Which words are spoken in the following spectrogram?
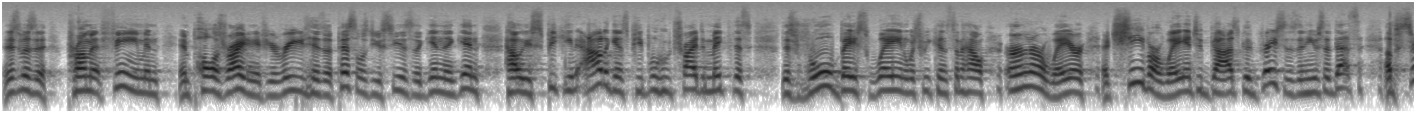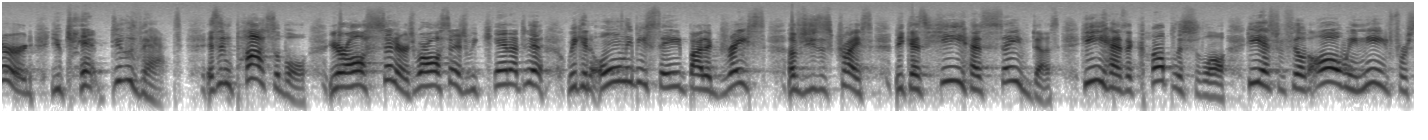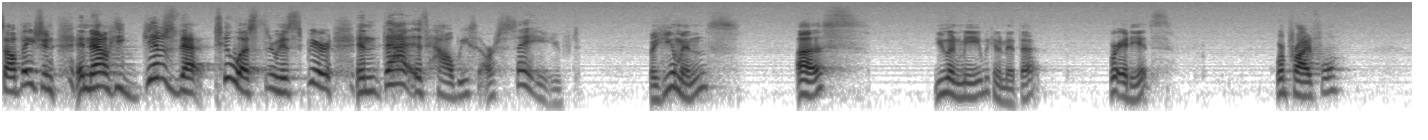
This was a prominent theme in, in Paul's writing. If you read his epistles, you see this again and again, how he's speaking out against people who tried to make this, this rule based way in which we can somehow earn our way or achieve our way into God's good graces. And he said, That's absurd. You can't do that. It's impossible. You're all sinners. We're all sinners. We cannot do that. We can only be saved by the grace of Jesus Christ because He has saved us. He has accomplished the law. He has fulfilled all we need for salvation. And now He gives that to us through His Spirit. And that is how we are saved. But humans, us, you and me, we can admit that. We're idiots. We're prideful.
